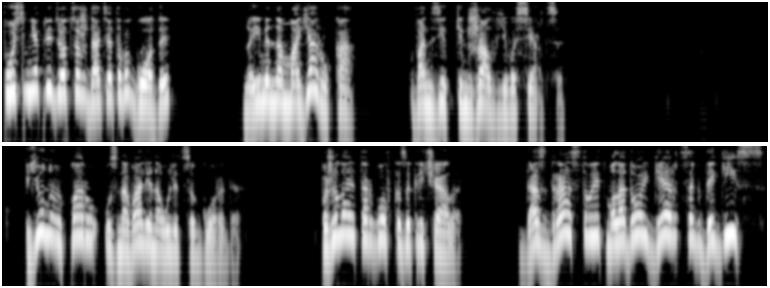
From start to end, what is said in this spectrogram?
Пусть мне придется ждать этого годы, но именно моя рука вонзит кинжал в его сердце. Юную пару узнавали на улицах города. Пожилая торговка закричала «Да здравствует молодой герцог де Гис!»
